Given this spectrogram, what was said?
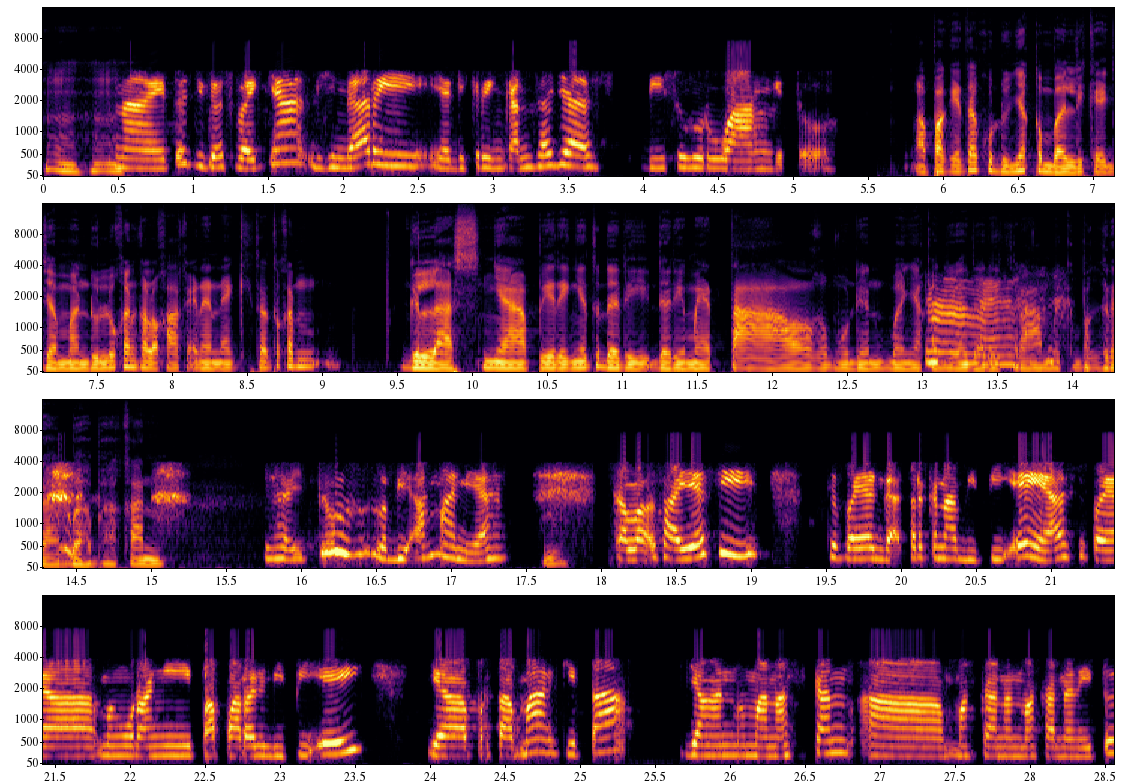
Hmm, hmm. Nah itu juga sebaiknya dihindari ya dikeringkan saja di suhu ruang gitu. Apa kita kudunya kembali kayak zaman dulu kan kalau kakek nenek kita tuh kan gelasnya, piringnya itu dari dari metal, kemudian banyak kan juga dari nah. keramik, gerabah bahkan. Ya itu lebih aman ya. Hmm. Kalau saya sih supaya nggak terkena BPA ya, supaya mengurangi paparan BPA, ya pertama kita jangan memanaskan uh, makanan-makanan itu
